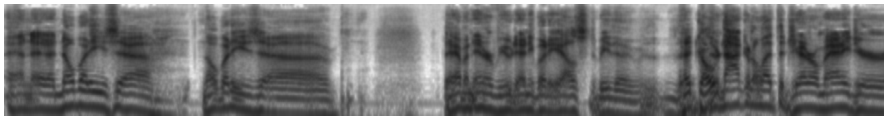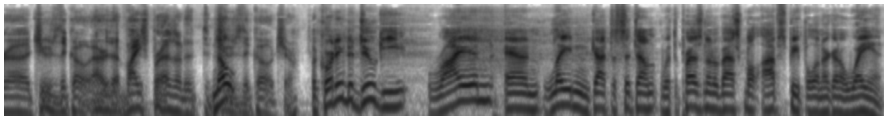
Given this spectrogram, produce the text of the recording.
and uh, nobody's uh, nobody's uh, They haven't interviewed anybody else to be the, the Head coach? They're not going to let the general manager uh, choose the coach or the vice president to Nope. choose the coach. huh? According to Doogie, Ryan and Layden got to sit down with the president of basketball ops people and are going to weigh in.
